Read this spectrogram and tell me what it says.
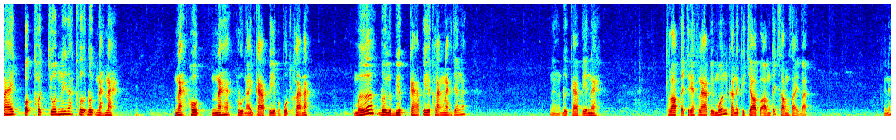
ណែកពុទ្ធជននេះណាធ្វើដូចណាស់ណាស់ណាស់ហូតណាស់ខ្លួនឯងការពារពុទ្ធខ្លាំងណាស់មើលដោយរបៀបការពារខ្លាំងណាស់អញ្ចឹងណានឹងដោយការពារណាស់ធ្លាប់តែជ្រះថ្លាពីមុនគ្រាន់តែគេចោតព្រះអង្គតិចសង្ស័យបាត់ឃើញទេ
